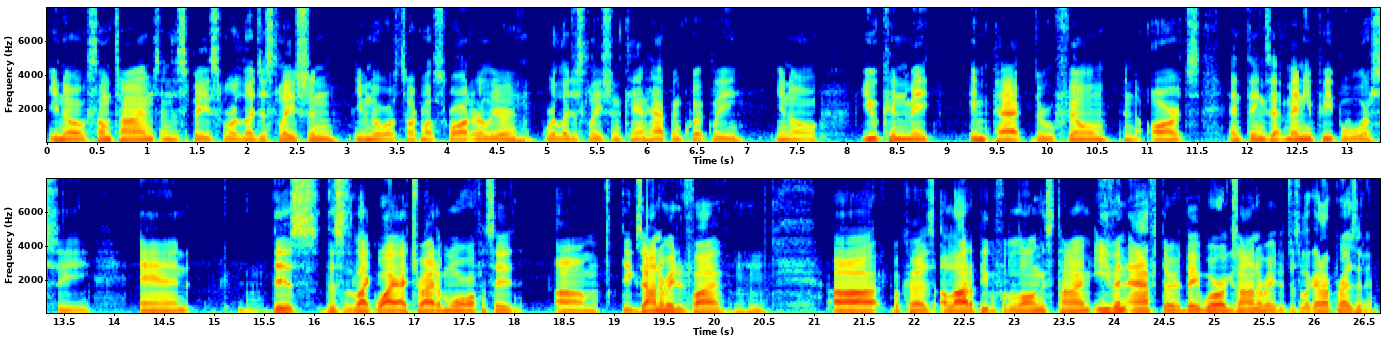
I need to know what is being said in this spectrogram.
you know sometimes in the space where legislation, even though I was talking about squad earlier, Mhm. where legislation can happen quickly, you know, you can make impact through film and the arts and things that many people will see, and this this is like why I try to more often say um, the exonerated five Mm-hmm. uh, because a lot of people for the longest time, even after they were exonerated, just look at our president,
